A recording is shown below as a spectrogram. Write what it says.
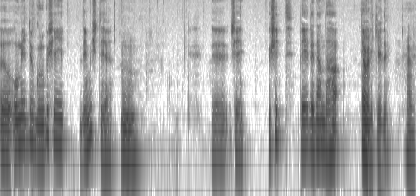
e, o medya grubu şey demişti ya hmm, e, şey IŞİD PYD'den daha Evet. tehlikeli. Evet.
